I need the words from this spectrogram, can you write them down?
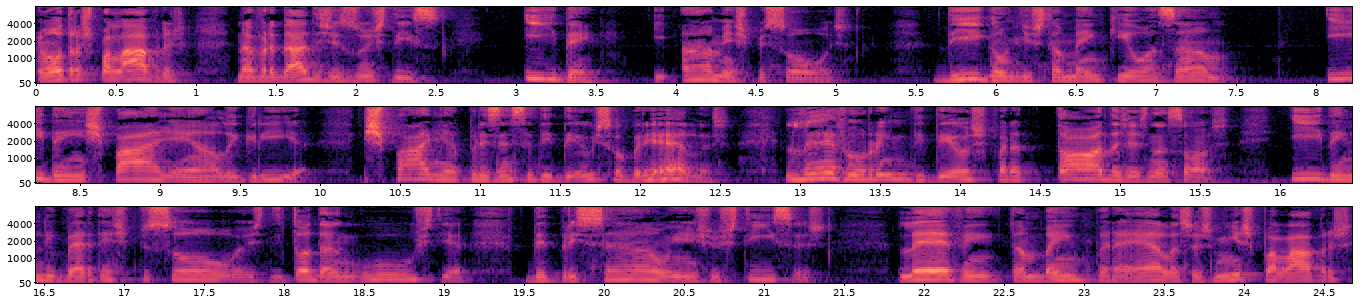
Em outras palavras, na verdade, Jesus disse: Idem e amem as pessoas. Digam-lhes também que eu as amo. Idem espalhem a alegria. Espalhem a presença de Deus sobre elas. Levem o reino de Deus para todas as nações. Idem, libertem as pessoas de toda angústia, depressão e injustiças. Levem também para elas as minhas palavras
